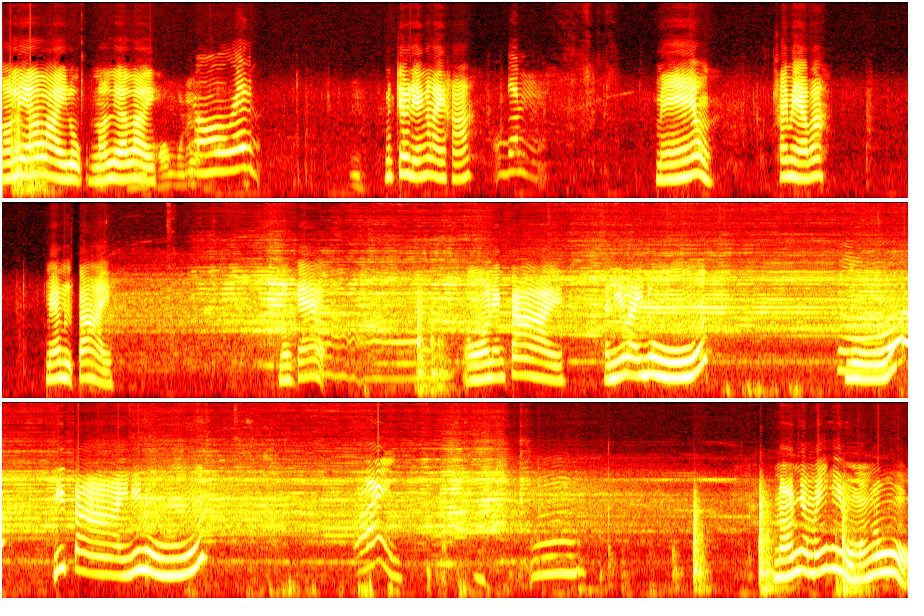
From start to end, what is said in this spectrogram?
้องเลี้ยงอะไรลูก น้องเลี้ยงอะไร ของหมดเลยโนเล่นลูกเจ้าเลี้ยงอะไรคะ เล่นแมว ใช่แมวปะแมวหรือต่าย น้องแก้ว อ๋อเลี้ยงต่าย อันนี้อะไรหนู หนู นี่ตาย นี่หนูไอ้อืมน้องยังไม่หิวมั้งลูก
